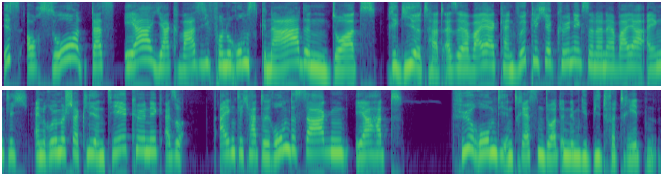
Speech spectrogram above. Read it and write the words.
ist auch so, dass er ja quasi von Roms Gnaden dort regiert hat. Also er war ja kein wirklicher König, sondern er war ja eigentlich ein römischer Klientelkönig. Also eigentlich hatte Rom das Sagen, er hat für Rom die Interessen dort in dem Gebiet vertreten.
